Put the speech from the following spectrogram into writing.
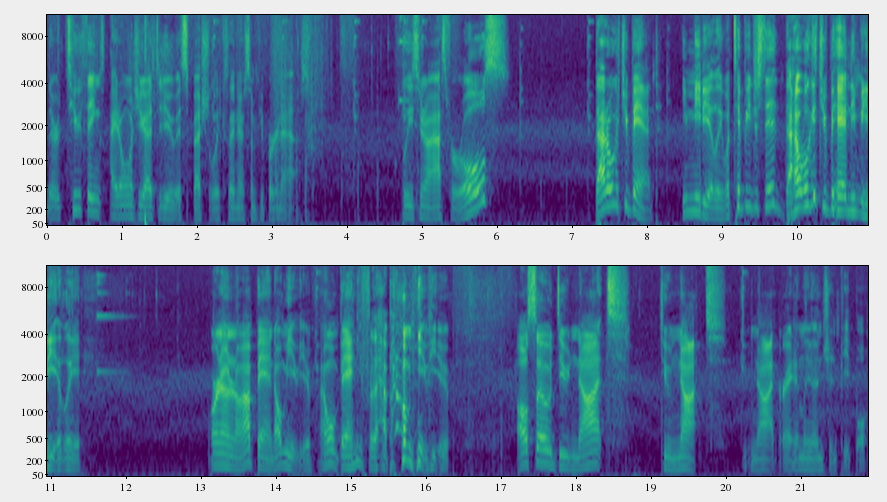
There are two things I don't want you guys to do, especially because I know some people are going to ask. Please do not ask for roles. That'll get you banned immediately. What Tippy just did, that will get you banned immediately. Or no, no, no, not banned. I'll mute you. I won't ban you for that, but I'll mute you. Also, do not, do not, do not randomly mention people.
